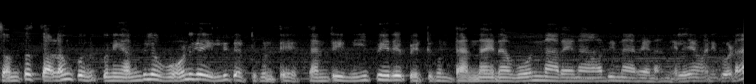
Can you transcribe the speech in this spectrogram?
సొంత స్థలం కొనుక్కుని అందులో ఓన్గా ఇల్లు కట్టుకుంటే తండ్రి నీ పేరే పెట్టుకుంటాను నాయన ఓన్ నారాయణ ఆది నారాయణ నిలయం అని కూడా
